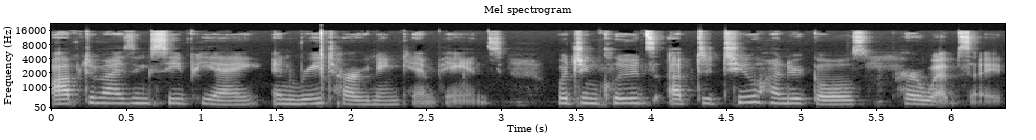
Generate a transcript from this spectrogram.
optimizing CPA, and retargeting campaigns, which includes up to 200 goals per website.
